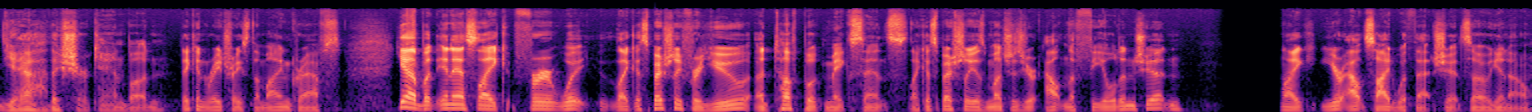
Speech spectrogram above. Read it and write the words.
Yeah, they sure can, bud. They can ray trace the Minecrafts. Yeah, but NS like for what like especially for you, a tough book makes sense. Like especially as much as you're out in the field and shit. Like you're outside with that shit, so you know.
